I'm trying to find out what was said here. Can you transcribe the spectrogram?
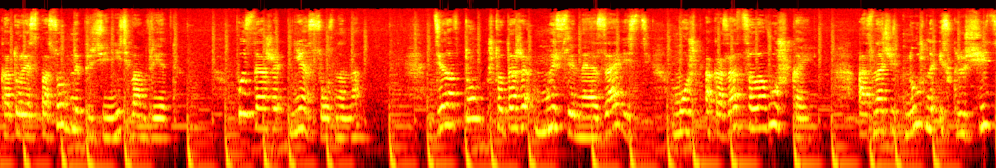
которые способны причинить вам вред – пусть даже неосознанно. Дело в том, что даже мысленная зависть может оказаться ловушкой, а значит нужно исключить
